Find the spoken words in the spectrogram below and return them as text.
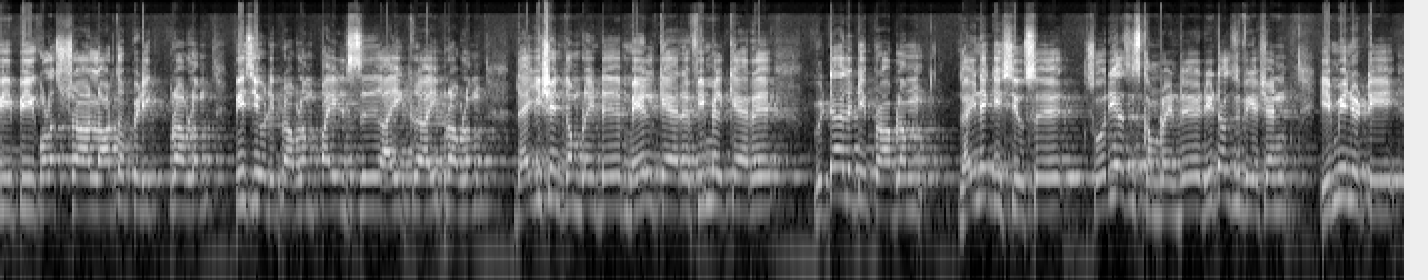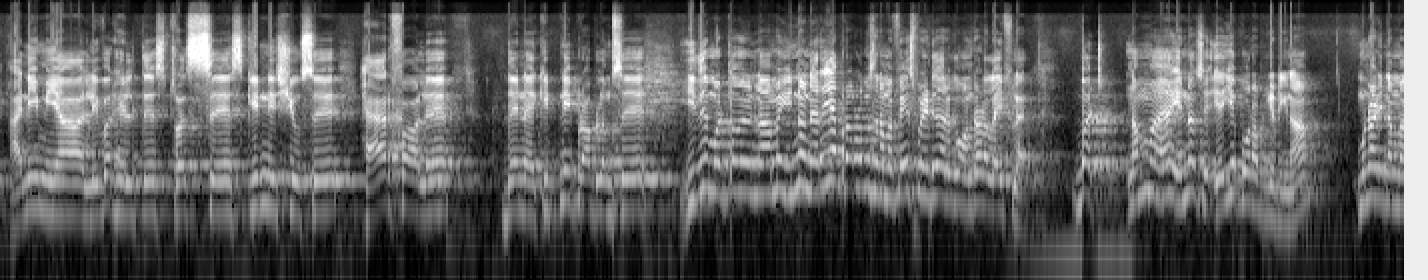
BP cholesterol orthopaedic problem PCOD problem piles eye eye problem digestion complaint male care female care vitality problem gynaec issues psoriasis complaint detoxification immunity anaemia liver health stress skin issues hair fall then kidney problems இது மட்டும் இல்லாமல் இன்னும் நிறைய ப்ராப்ளம்ஸ் நம்ம ஃபேஸ் பண்ணிட்டு தான் இருக்கோம் அன்றாட லைஃப்பில் பட் நம்ம என்ன செய்ய போகிறோம் அப்படின்னு கேட்டிங்கன்னா முன்னாடி நம்ம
